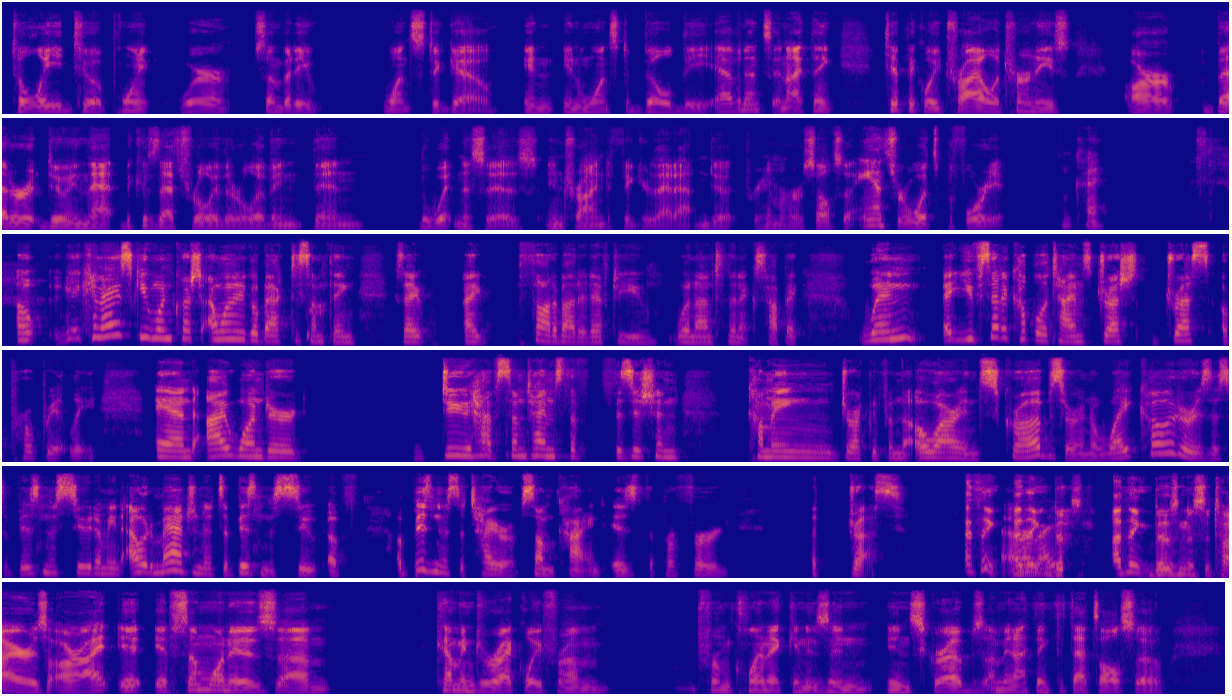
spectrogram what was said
to lead to a point where somebody wants to go and, and wants to build the evidence. And I think typically trial attorneys are better at doing that because that's really their living than the witness is in trying to figure that out and do it for him or herself. So answer what's before you. Okay. Oh, can I ask you one question? I wanted to go back to something because I, I thought about it after you went on to the next topic. When uh, you've said a couple of times, dress dress appropriately, and I wondered, do you have sometimes the physician coming directly from the OR in scrubs or in a white coat, or is this a business suit? I mean, I would imagine it's a business suit of a business attire of some kind is the preferred dress. I think Am I think I, right? business, I think business attire is all right. If, if someone is um, coming directly from from clinic and is in in scrubs, I mean, I think that that's also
